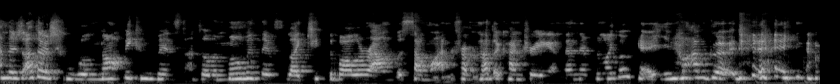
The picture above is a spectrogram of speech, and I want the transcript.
And there's others who will not be convinced until the moment they've like kicked the ball around with someone from another country and then they're like okay you know i'm good. You know?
